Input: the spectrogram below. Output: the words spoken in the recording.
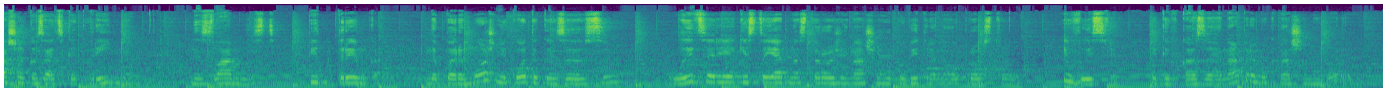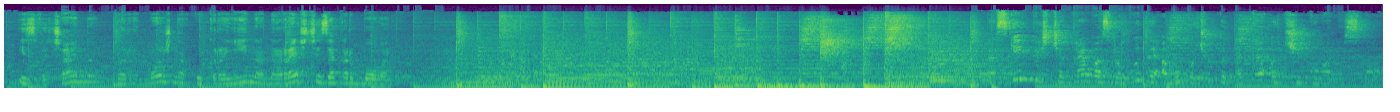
наше козацьке коріння, незламність, підтримка, непереможні котики ЗСУ, лицарі, які стоять на сторожі нашого повітряного простору, і вислів, який вказує напрямок нашому ворогу. І, звичайно, переможна Україна нарешті закарбовані. Та скільки ще треба зробити, аби почути таке очікуване слово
